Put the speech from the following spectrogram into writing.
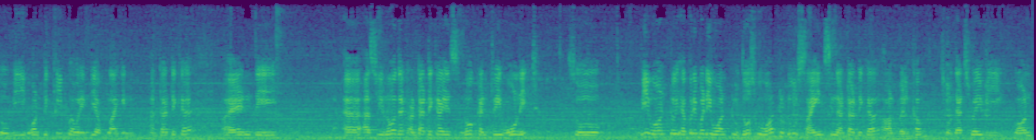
So we want to keep our India flag in Antarctica, and the uh, as you know that Antarctica is no country own it. So we want to everybody want to those who want to do science in Antarctica are welcome. So that's why we gone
